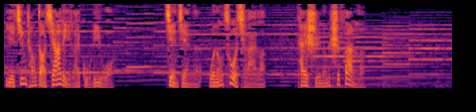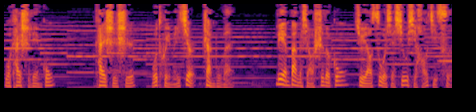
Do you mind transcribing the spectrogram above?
也经常到家里来鼓励我。渐渐的，我能坐起来了，开始能吃饭了。我开始练功，开始时我腿没劲儿，站不稳，练半个小时的功就要坐下休息好几次，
